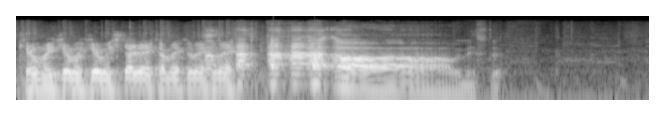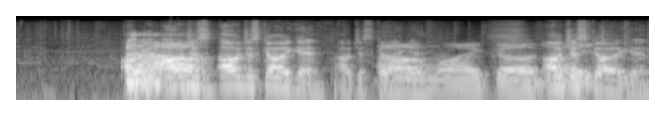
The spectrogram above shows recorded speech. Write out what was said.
Kill me, kill me, kill me. Stay there. Come here, come here, come here. ah, ah, ah, ah, we missed it. I'll, go- I'll oh. just, I'll just go again. I'll just go Oh again. Oh my god. I'll just go again.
